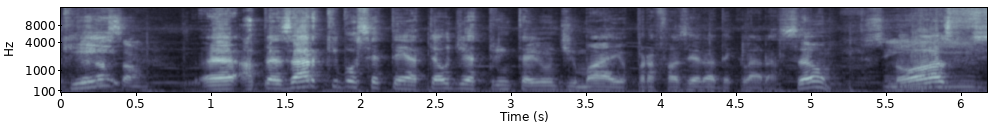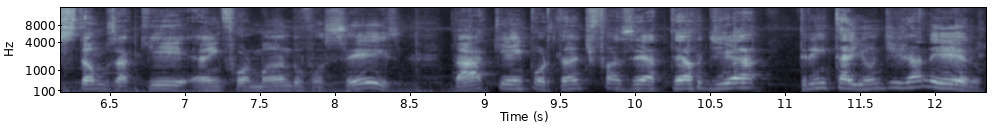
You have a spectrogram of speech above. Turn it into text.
que é, apesar que você tem até o dia 31 de maio para fazer a declaração, Sim. nós estamos aqui é, informando vocês, tá? Que é importante fazer até o dia 31 de janeiro.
